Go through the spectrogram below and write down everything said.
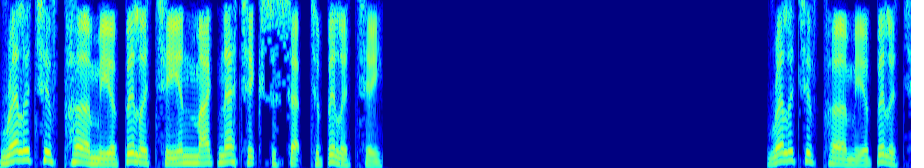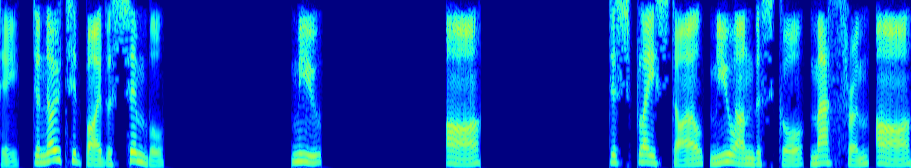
Relative permeability and magnetic susceptibility. Relative permeability, denoted by the symbol mu R display style mu underscore mathrm R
